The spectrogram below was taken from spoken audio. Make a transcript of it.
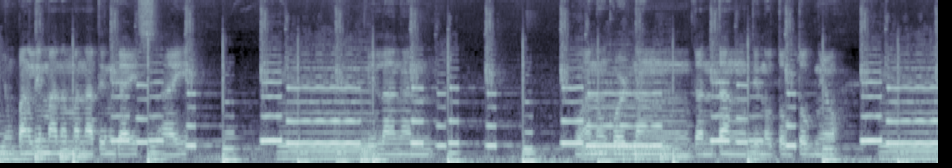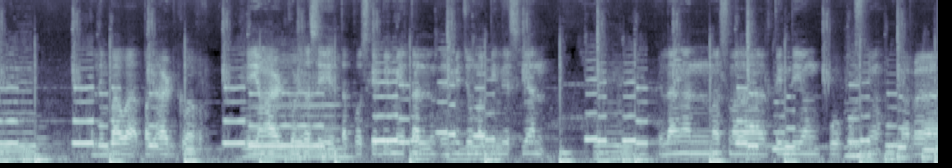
Yung panglima naman natin guys ay kailangan kung anong chord ng kantang tinutugtog nyo. Halimbawa pag hardcore eh, yung hardcore kasi tapos heavy metal eh, medyo mabilis yan kailangan mas matindi yung focus nyo para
